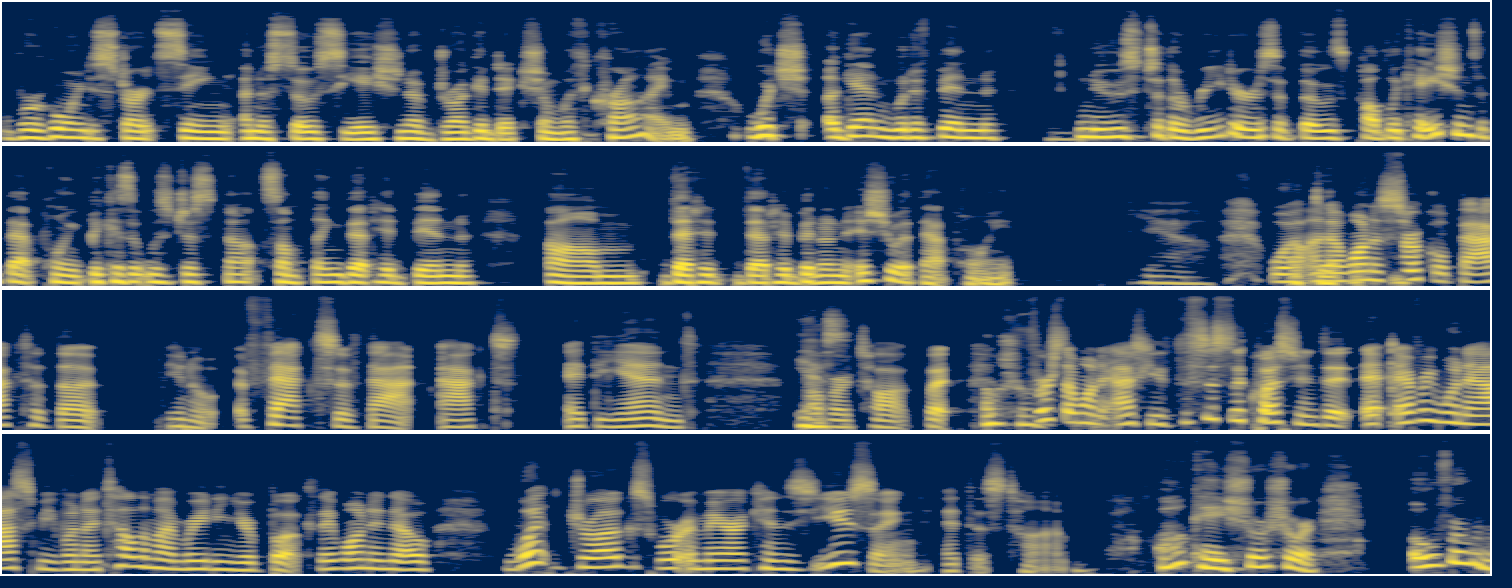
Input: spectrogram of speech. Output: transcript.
we're going to start seeing an association of drug addiction with crime which again would have been mm. news to the readers of those publications at that point because it was just not something that had been um, that had that had been an issue at that point. Yeah. Well and i want to circle back to the you know effects of that act at the end yes. of our talk. But oh, sure. first, I want to ask you this is the question that everyone asks me when I tell them I'm reading your book. They want to know what drugs were Americans using at this time? Okay, sure, sure over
